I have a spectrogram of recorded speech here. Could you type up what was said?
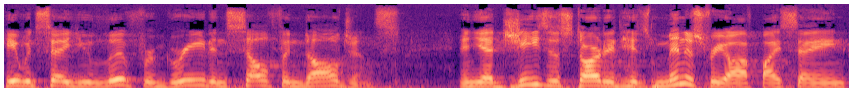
He would say, You live for greed and self indulgence. And yet, Jesus started his ministry off by saying,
